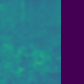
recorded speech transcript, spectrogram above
Never die.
